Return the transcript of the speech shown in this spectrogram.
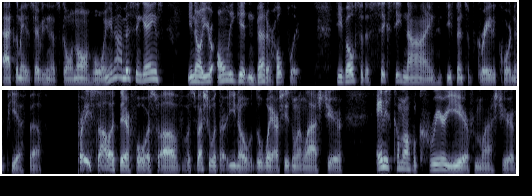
acclimated to everything that's going on. Well, when you're not missing games, you know, you're only getting better, hopefully. He boasted a 69 defensive grade according to PFF. Pretty solid there for us, uh, especially with our, you know, the way our season went last year. And he's coming off a career year from last year.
